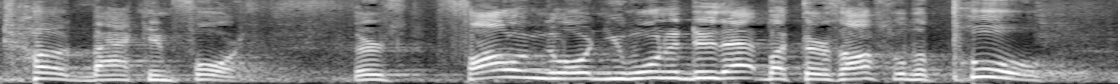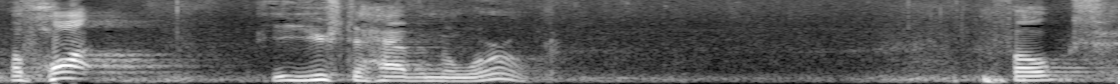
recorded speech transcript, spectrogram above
tugged back and forth? There's following the Lord, and you want to do that, but there's also the pull of what you used to have in the world. Folks,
